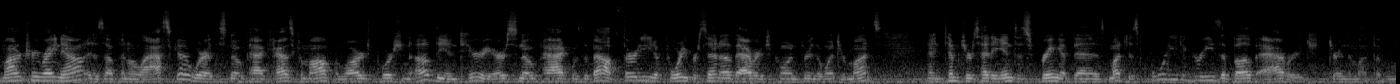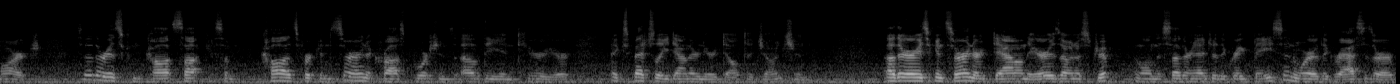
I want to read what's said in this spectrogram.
monitoring right now is up in Alaska, where the snowpack has come off a large portion of the interior. Snowpack was about 30 to 40 percent of average going through the winter months, and temperatures heading into spring have been as much as 40 degrees above average during the month of March. So there is some cause, some cause for concern across portions of the interior, especially down there near Delta Junction. Other areas of concern are down on the Arizona Strip along the southern edge of the Great Basin where the grasses are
